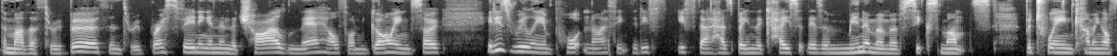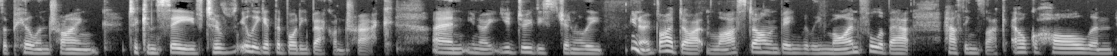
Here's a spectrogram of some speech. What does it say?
the mother through birth and through breastfeeding and then the child and their health ongoing. So it is really important i think that if if that has been the case that there's a minimum of 6 months between coming off the pill and trying to conceive to really get the body back on track. And you know you do this generally you know via diet and lifestyle and being really mindful about how things like alcohol and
